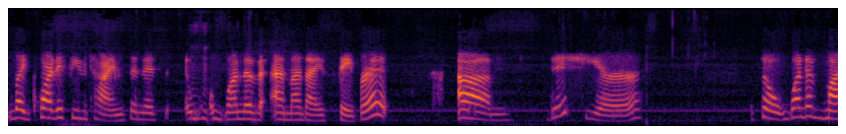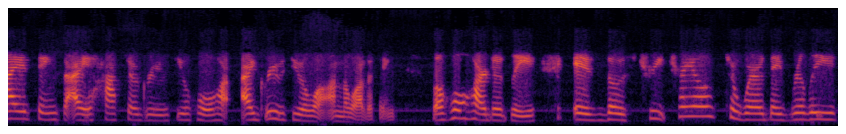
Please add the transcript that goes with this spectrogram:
like quite a few times, and it's one of Emma and I's favorite. Um, this year, so one of my things I have to agree with you whole. I agree with you a lot on a lot of things, but wholeheartedly is those treat trails to where they really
